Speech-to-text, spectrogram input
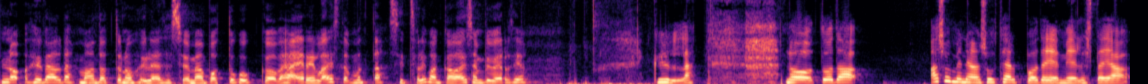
No hyvältä. Mä oon tottunut yleensä syömään pottukukkoa vähän erilaista, mutta sitten se oli vaan kalaisempi versio. Kyllä. No tuota, asuminen on suht helppoa teidän mielestä ja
